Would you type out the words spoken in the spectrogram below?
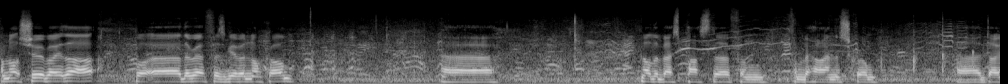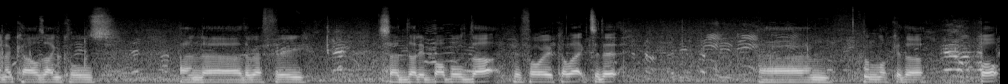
I'm not sure about that, but uh, the ref has given knock on. Uh, not the best pass there from, from behind the scrum, uh, down at Carl's ankles, and uh, the referee said that he bobbled that before he collected it. Um, unlucky there, but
